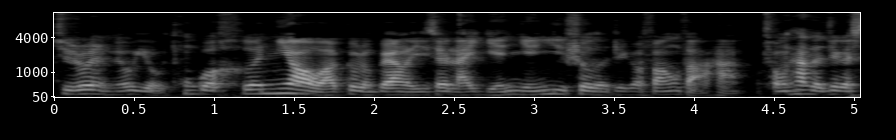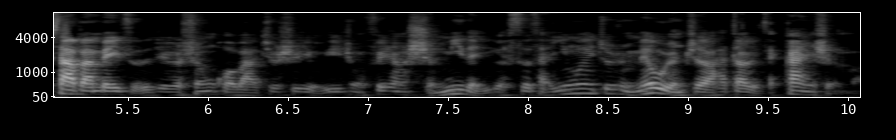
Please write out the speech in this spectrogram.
据说也没有有通过喝尿啊各种各样的一些来延年益寿的这个方法哈。从他的这个下半辈子的这个生活吧，就是有一种非常神秘的一个色彩，因为就是没有人知道他到底在干什么。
